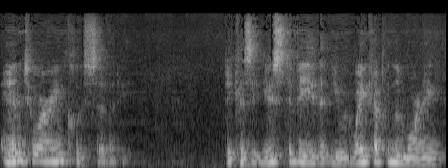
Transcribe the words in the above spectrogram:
and to our inclusivity because it used to be that you would wake up in the morning,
